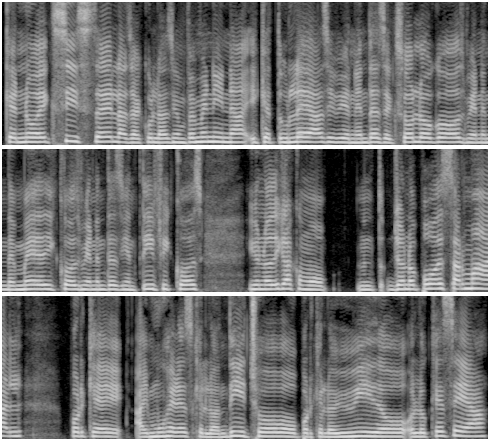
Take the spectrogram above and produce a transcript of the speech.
que no existe la eyaculación femenina y que tú leas y vienen de sexólogos, vienen de médicos, vienen de científicos y uno diga como yo no puedo estar mal porque hay mujeres que lo han dicho o porque lo he vivido o lo que sea.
